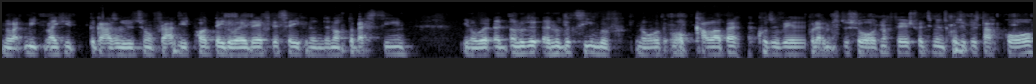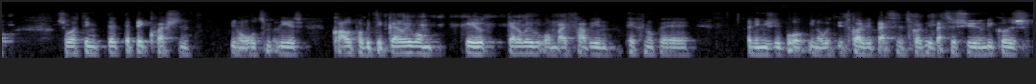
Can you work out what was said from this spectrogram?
you know, like like the guys alluded to on Friday's pod, they were there for the taking and they're not the best team you know, another another team of you know more caliber could have really put Evans to sword in the first 20 minutes because it was that poor. So I think that the big question, you know, ultimately is Carl probably did get away one get away with one by Fabian picking up a, an injury, but you know it's got to be better. It's got to be better soon because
